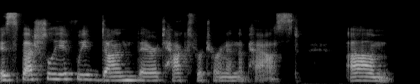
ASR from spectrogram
especially if we've done their tax return in the past. Um,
